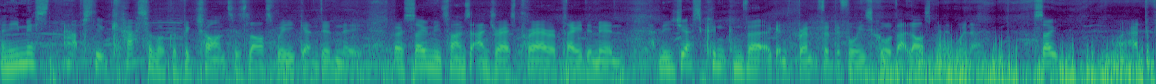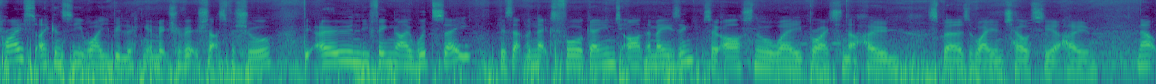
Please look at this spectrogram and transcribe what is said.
And he missed an absolute catalogue of big chances last weekend, didn't he? There were so many times that Andreas Pereira played him in, and he just couldn't convert against Brentford before he scored that last minute winner. So at the price, I can see why you'd be looking at Mitrovic, that's for sure. The only thing I would say is that the next four games aren't amazing. So Arsenal away, Brighton at home, Spurs away, and Chelsea at home. Now,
